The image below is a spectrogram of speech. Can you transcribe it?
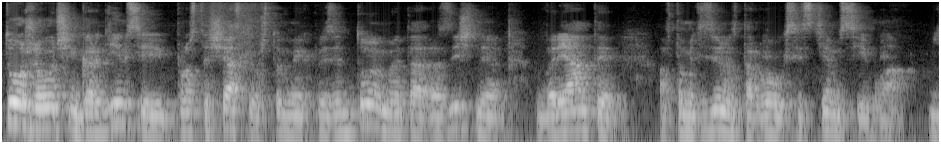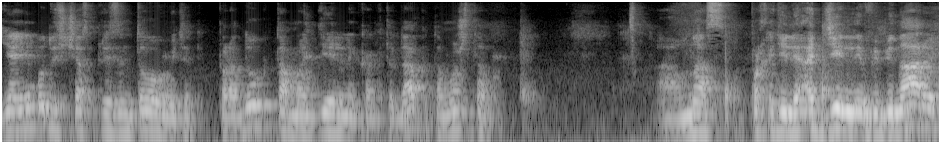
тоже очень гордимся и просто счастливы, что мы их презентуем. Это различные варианты автоматизированных торговых систем CMLab. Я не буду сейчас презентовывать этот продукт там отдельно как-то, да, потому что а, у нас проходили отдельные вебинары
